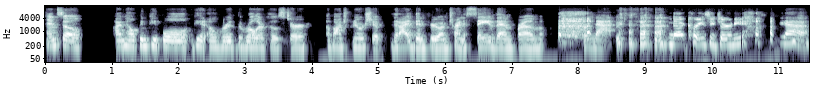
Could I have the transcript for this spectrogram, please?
And so I'm helping people get over the roller coaster of entrepreneurship that I've been through. I'm trying to save them from from that. that crazy journey. yeah.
